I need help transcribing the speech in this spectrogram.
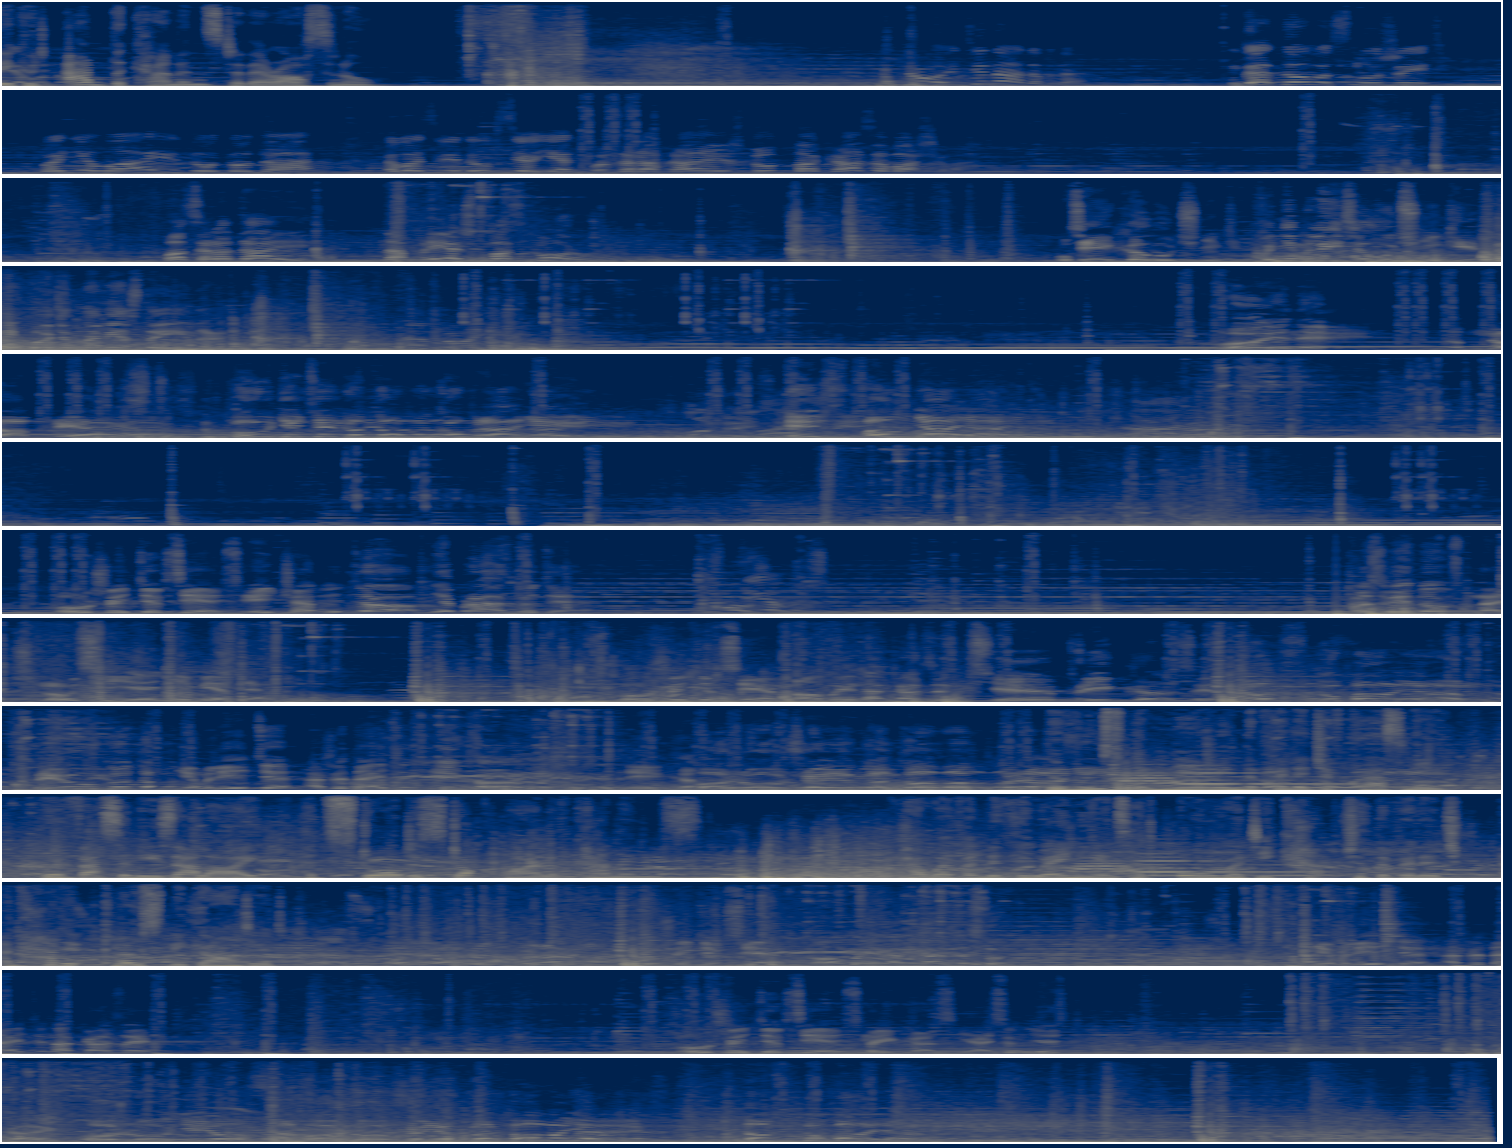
they could add the cannons to their arsenal. Тройте надобно. Готова служить. Поняла, иду туда. Возведу все я. Позаратаи ждут наказа вашего. Позаратаи, напрежь поскору. Тихо, лучники! Внемлите, лучники! Приходят на место Ида! Воины, но прежде будете готовы к убране! Исполняем! Слушайте все, сейчас. Идем, не празднуйте. Возведу, начну сие немедля. Слушайте все, новые наказы. Все приказы наступаем! Приуготов... Внемлите, ожидайте. Тихо. Тихо. Оружие готово к The брани! Rus were nearing the village of Krasny, where Vasily's ally had stored a stockpile of cannons. However, Lithuanians had already captured the village and had it closely guarded. Слушайте все, новые наказы суть. Внемлите, ожидайте наказы. Слушайте все, приказ ясен есть. Орудие! Оружие готовое! Наступаем!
